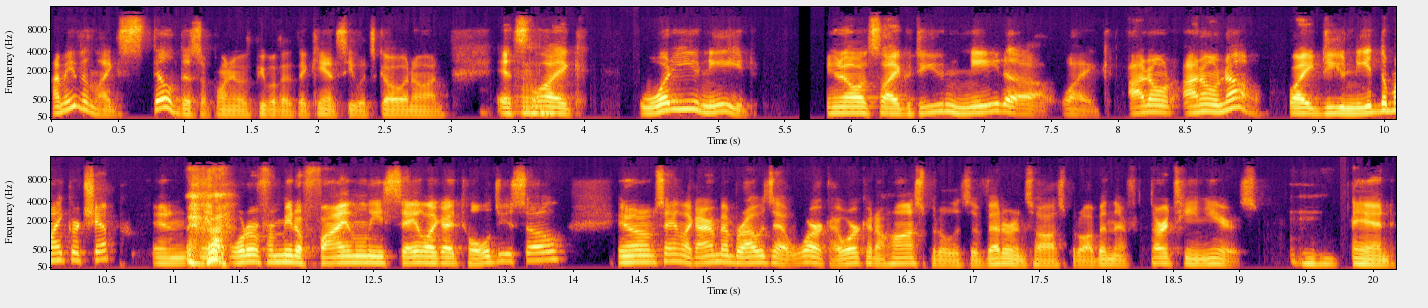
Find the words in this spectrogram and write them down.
I'm even like still disappointed with people that they can't see what's going on. It's Mm. like, what do you need? You know, it's like, do you need a like? I don't, I don't know. Like, do you need the microchip in, in order for me to finally say like I told you so? You know what I'm saying? Like, I remember I was at work. I work in a hospital. It's a veterans hospital. I've been there for 13 years and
